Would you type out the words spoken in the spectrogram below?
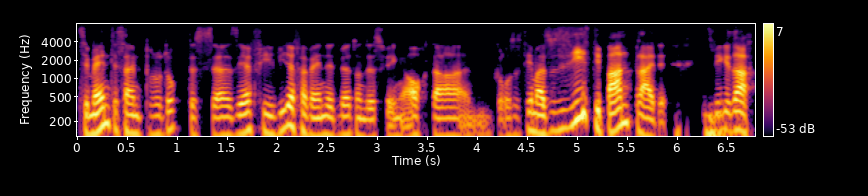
Zement ist ein Produkt, das äh, sehr viel wiederverwendet wird und deswegen auch da ein großes Thema. Also sie siehst die Bandbreite. Jetzt, wie gesagt,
